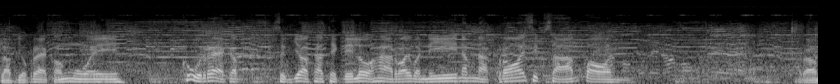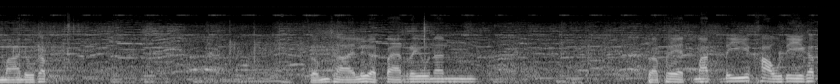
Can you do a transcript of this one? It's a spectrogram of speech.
ครับยกแรกของมวยคู่แรกครับศึกยอดคาเทคเดโล 500 วันนี้น้ำหนัก 113 ปอนด์เรามาดูครับ สมชายเลือด 8 ริ้วนั้น ประเภทหมัดดีเข่าดีครับ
